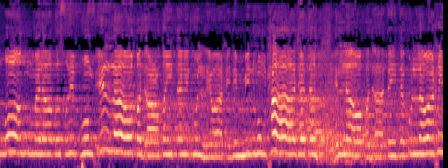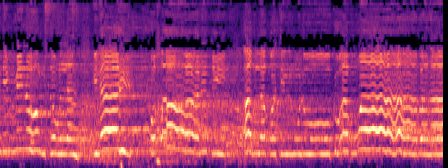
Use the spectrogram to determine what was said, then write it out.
اللهم لا تصرفهم إلا وقد أعطيت لكل واحد منهم حاجته. إلا وقد آتيت كل واحد منهم سؤله إلهي وخالقي أغلقت الملوك أبوابها.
